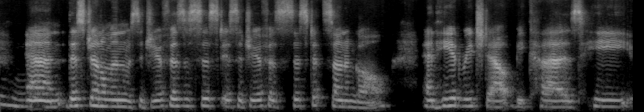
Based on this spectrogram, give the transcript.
Mm-hmm. And this gentleman was a geophysicist, is a geophysicist at Sonangol. And he had reached out because he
